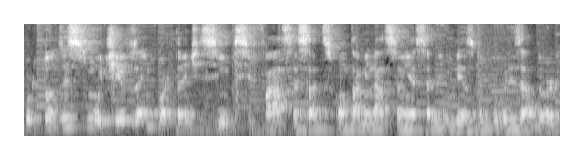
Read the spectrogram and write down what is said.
por todos esses motivos, é importante sim que se faça essa descontaminação e essa limpeza do pulverizador.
